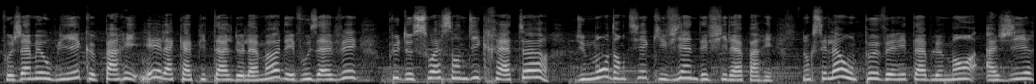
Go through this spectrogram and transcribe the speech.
il faut jamais oublier que Paris est la capitale de la mode et vous avez plus de 70 créateurs du monde entier qui viennent défiler à Paris. Donc c'est là où on peut véritablement agir,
